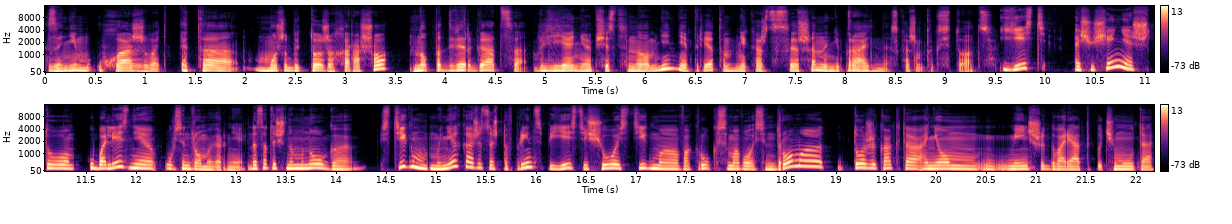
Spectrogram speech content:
за ним ухаживать, это может быть тоже хорошо, но подвергаться влиянию общественного мнения при этом, мне кажется, совершенно неправильная, скажем так, ситуация. Есть ощущение, что у болезни, у синдрома, вернее, достаточно много стигм. Мне кажется, что, в принципе, есть еще стигма вокруг самого синдрома. Тоже как-то о нем меньше говорят почему-то.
